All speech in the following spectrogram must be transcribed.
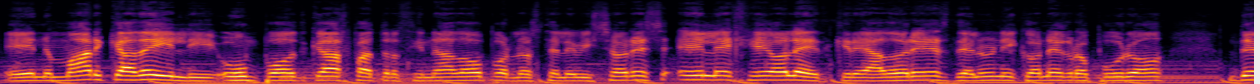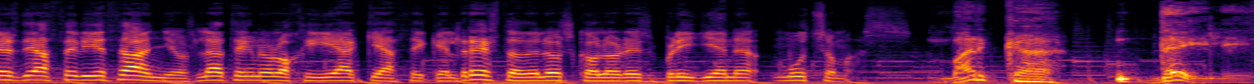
en Marca Daily, un podcast patrocinado por los televisores LG OLED, creadores del único negro puro desde hace 10 años, la tecnología que hace que el resto de los colores brillen mucho más. Marca Daily.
